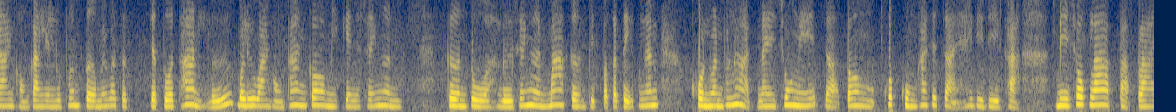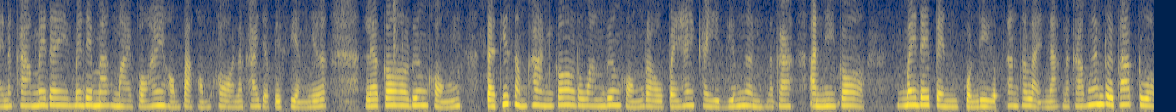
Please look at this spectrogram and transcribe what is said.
ด้านของการเรียนรู้เพิ่มเติมไม่ว่าจะจะตัวท่าน หรือบริวารของท่านก็มีเกณฑ์จะใช้เงินเกินตัว หรือใช้เงินมากเกินผิดปกติ เพราะงั้น คนวันพฤหัสในช่วงนี้จะต้องควบคุมค่าใช้จ่ายให้ดีๆ ค่ะ มีโชคลาภปะปลายนะคะ ไม่ได้ไม่ได้มากมายพอให้หอมปากหอมคอนะคะ อย่าไปเสี่ยงเยอะ แล้วก็เรื่องของแต่ที่สำคัญก็ระวังเรื่องของเราไปให้ใครหยิบยืมเงินนะคะ อันนี้ก็ไม่ได้เป็นผลดีกับท่านเท่าไหร่นักนะคะเพราะงั้นโดยภาพรวม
